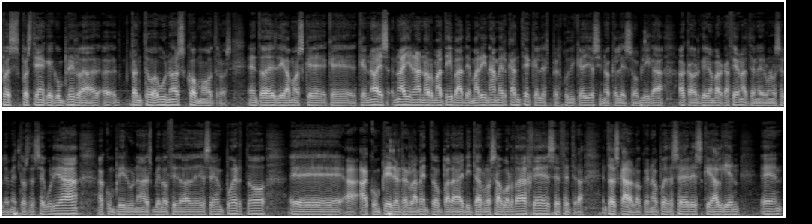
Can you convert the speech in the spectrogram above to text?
pues, pues tienen que cumplirla eh, tanto unos como otros. Entonces, digamos que, que, no, es, no hay una normativa de marina mercante que les perjudique a ellos, sino que les obliga a cualquier embarcación a tener unos elementos de seguridad, a cumplir unas velocidades en puerto, eh, a, cumplir el reglamento para evitar los abordajes, etcétera. Entonces, claro, lo que no puede ser es que alguien en,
